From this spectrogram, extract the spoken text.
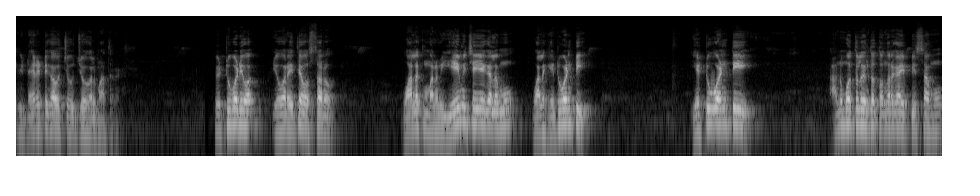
ఇవి డైరెక్ట్గా వచ్చే ఉద్యోగాలు మాత్రమే. పెట్టుబడి ఎవరైతే వస్తారో వాళ్ళకు మనం ఏమి చేయగలము? వాళ్ళకి ఎటువంటి ఎటువంటి అనుమతులు ఎంత తొందరగా ఇప్పిస్తాము?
